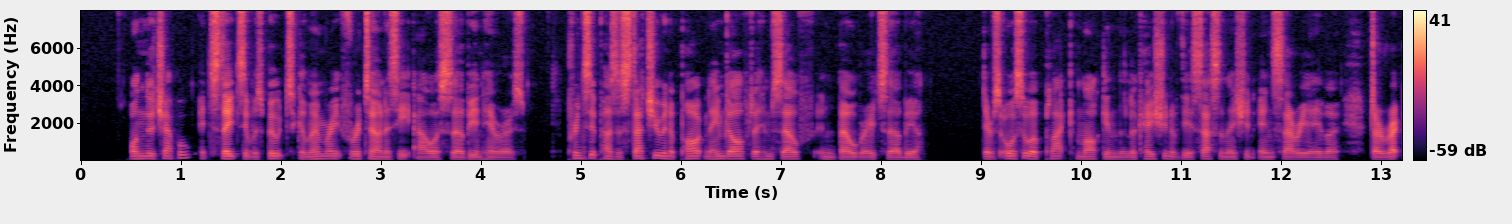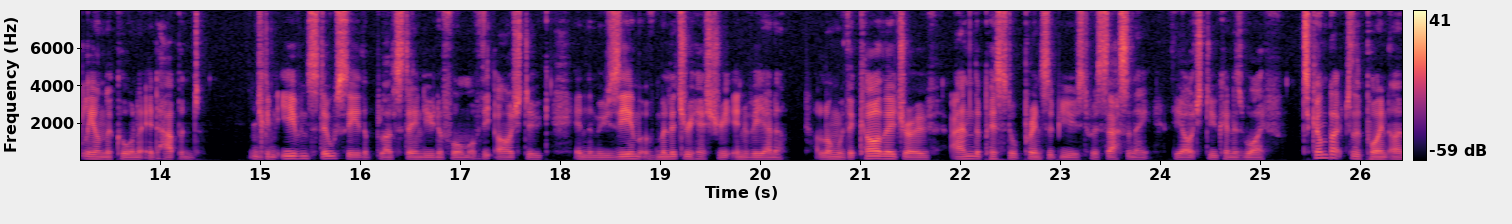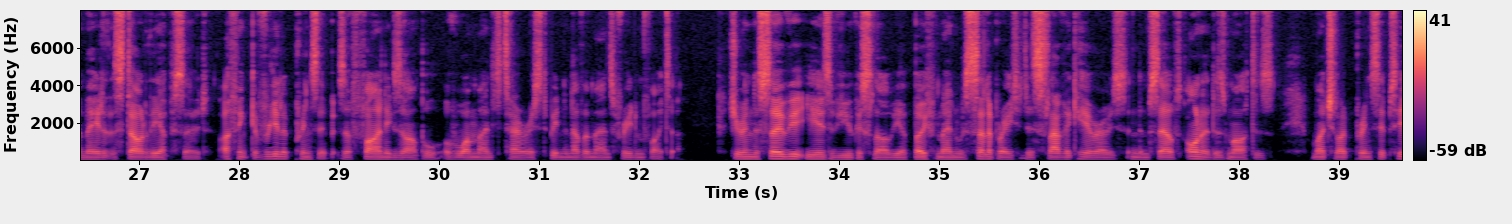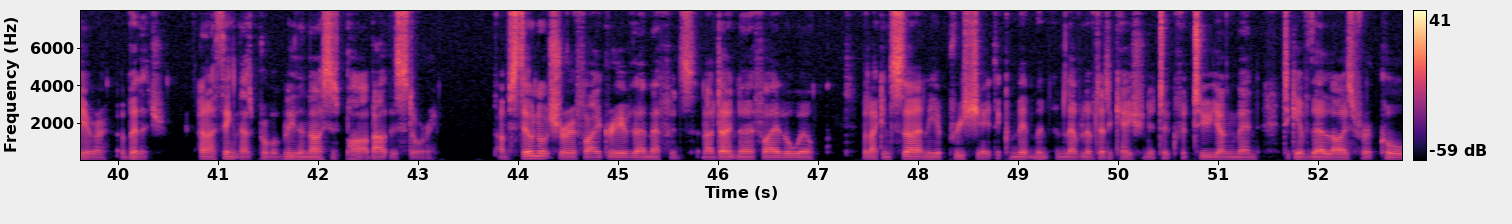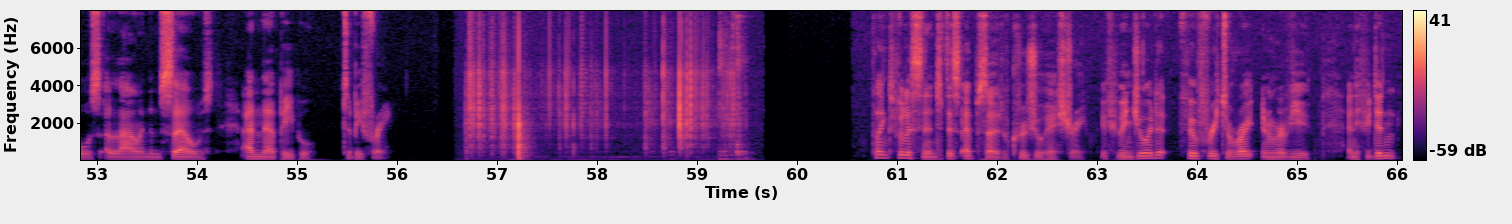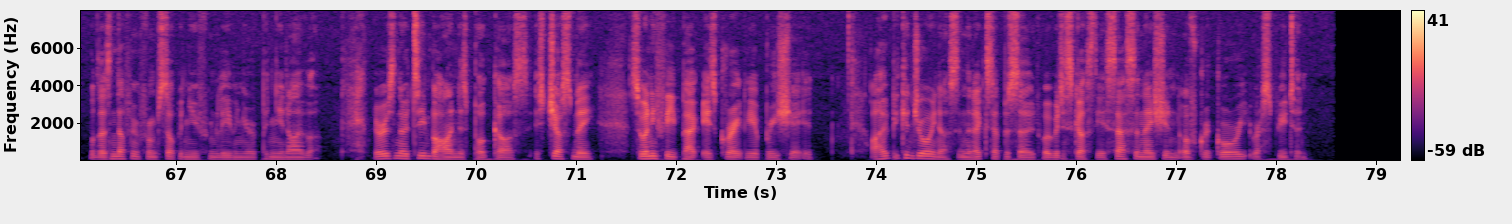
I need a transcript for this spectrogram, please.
On the chapel, it states it was built to commemorate for eternity our Serbian heroes, Princip has a statue in a park named after himself in Belgrade, Serbia. There is also a plaque marking the location of the assassination in Sarajevo, directly on the corner it happened. And you can even still see the blood-stained uniform of the Archduke in the Museum of Military History in Vienna, along with the car they drove and the pistol Princip used to assassinate the Archduke and his wife. To come back to the point I made at the start of the episode, I think Gavrilo Princip is a fine example of one man's terrorist being another man's freedom fighter. During the Soviet years of Yugoslavia, both men were celebrated as Slavic heroes and themselves honoured as martyrs, much like Princip's hero, Obilic. And I think that's probably the nicest part about this story. I'm still not sure if I agree with their methods, and I don't know if I ever will, but I can certainly appreciate the commitment and level of dedication it took for two young men to give their lives for a cause allowing themselves and their people to be free. Thanks for listening to this episode of Crucial History. If you enjoyed it, feel free to rate and review, and if you didn't, well, there's nothing from stopping you from leaving your opinion either. There is no team behind this podcast, it's just me, so any feedback is greatly appreciated. I hope you can join us in the next episode where we discuss the assassination of Grigory Rasputin.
